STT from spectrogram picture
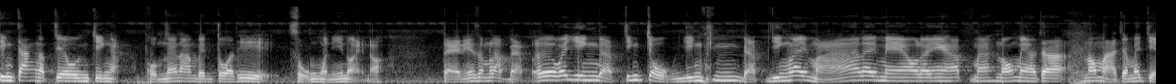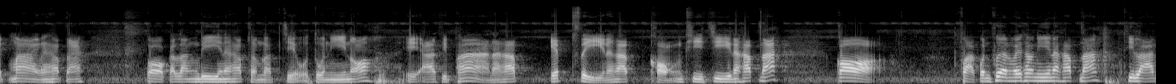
จริงจังกับเจลจริงๆอะ่ะ ผมแนะนำเป็นตัวที่สูงกว่านี้หน่อยเนาะ แต่นี้สำหรับแบบเออไว่ายิงแบบจิ้งจกยิงแบบยิงไล่หมาไล่แมวอะไรเงี้ยครับนะน้องแมวจะน้องหมาจะไม่เจ็บมากนะครับนะก็กำลังดีนะครับสำหรับเจลตัวนี้เนาะ AR15 นะครับ F4 นะครับของ TG นะครับนะ ก็ฝากเพื่อนๆไว้เท่านี้นะครับนะ ที่ร้าน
